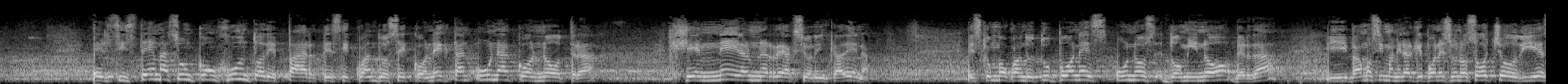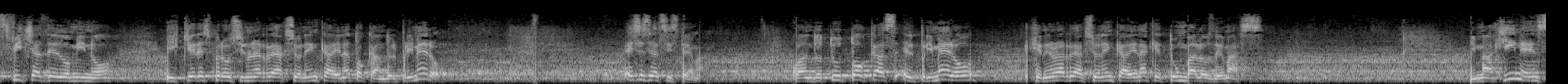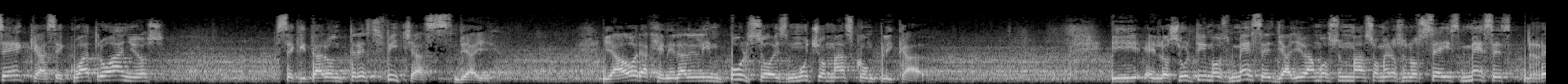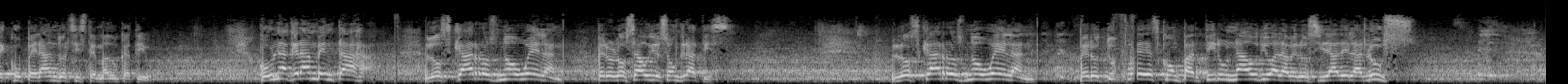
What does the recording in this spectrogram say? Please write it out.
El sistema es un conjunto de partes que cuando se conectan una con otra generan una reacción en cadena. Es como cuando tú pones unos dominó, ¿verdad? Y vamos a imaginar que pones unos 8 o 10 fichas de dominó y quieres producir una reacción en cadena tocando el primero. Ese es el sistema. Cuando tú tocas el primero, genera una reacción en cadena que tumba a los demás. Imagínense que hace cuatro años se quitaron tres fichas de ahí. Y ahora generar el impulso es mucho más complicado. Y en los últimos meses, ya llevamos más o menos unos seis meses recuperando el sistema educativo. Con una gran ventaja, los carros no vuelan, pero los audios son gratis. Los carros no vuelan, pero tú puedes compartir un audio a la velocidad de la luz.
